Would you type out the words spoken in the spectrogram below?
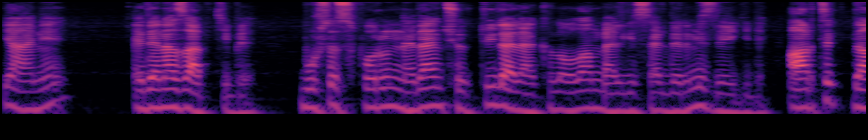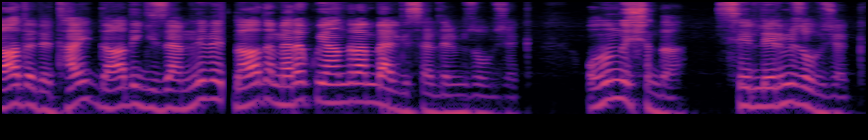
Yani Eden Hazard gibi, Bursa Spor'un neden çöktüğüyle alakalı olan belgesellerimizle ilgili. Artık daha da detay, daha da gizemli ve daha da merak uyandıran belgesellerimiz olacak. Onun dışında serilerimiz olacak.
